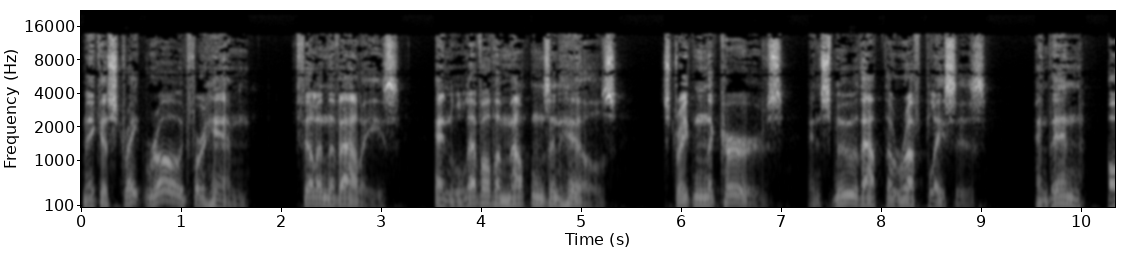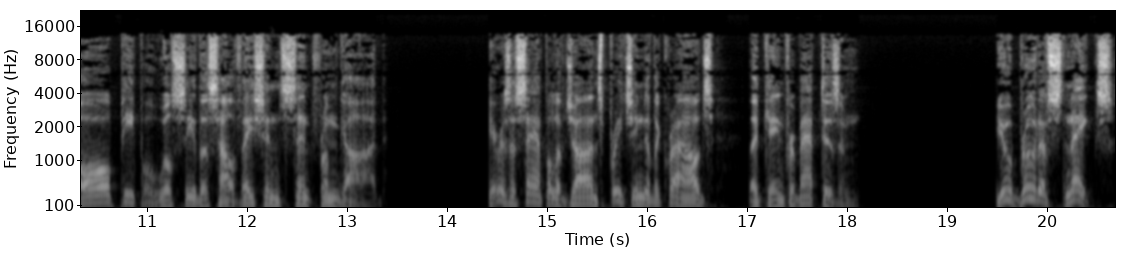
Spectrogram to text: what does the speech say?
make a straight road for him, fill in the valleys, and level the mountains and hills, straighten the curves, and smooth out the rough places. And then all people will see the salvation sent from God. Here is a sample of John's preaching to the crowds that came for baptism. You brood of snakes!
